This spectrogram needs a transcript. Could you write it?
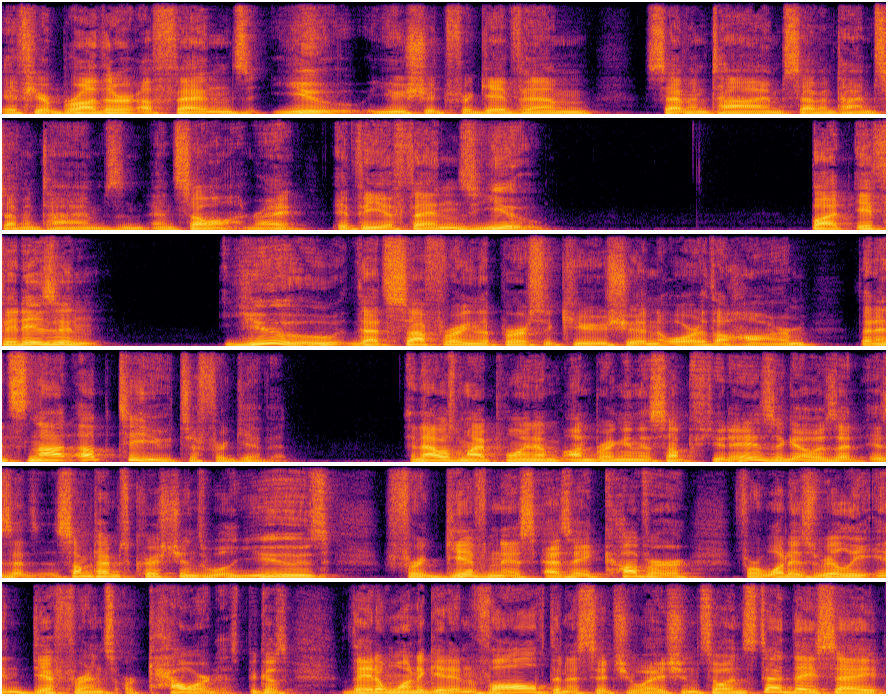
If your brother offends you, you should forgive him seven times, seven times, seven times, and, and so on, right? If he offends you. But if it isn't you that's suffering the persecution or the harm, then it's not up to you to forgive it. And that was my point on bringing this up a few days ago is that, is that sometimes Christians will use forgiveness as a cover for what is really indifference or cowardice because they don't want to get involved in a situation. So instead they say,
